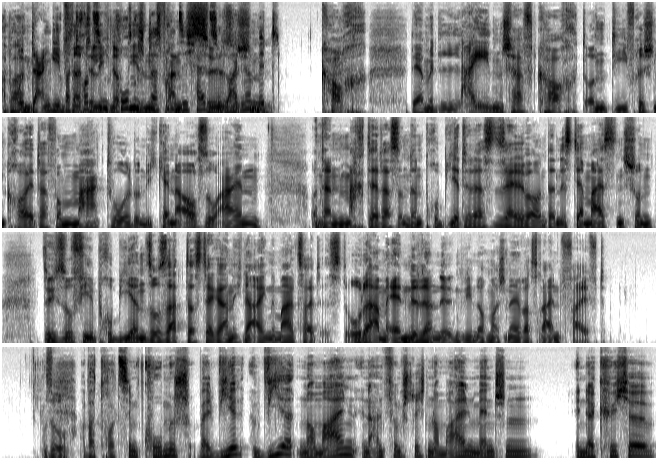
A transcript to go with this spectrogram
Aber- und dann gibt's natürlich noch komisch, diesen dass man sich halt so lange französischen mit- Koch, der mit Leidenschaft kocht und die frischen Kräuter vom Markt holt. Und ich kenne auch so einen. Und dann macht er das und dann probiert er das selber. Und dann ist der meistens schon durch so viel Probieren so satt, dass der gar nicht eine eigene Mahlzeit ist. Oder am Ende dann irgendwie nochmal schnell was reinpfeift. So. Aber trotzdem komisch, weil wir, wir normalen, in Anführungsstrichen normalen Menschen in der Küche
